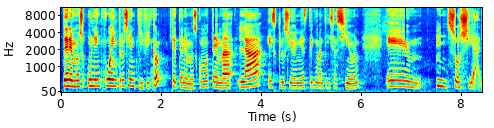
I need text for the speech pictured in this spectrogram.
Tenemos un encuentro científico que tenemos como tema la exclusión y estigmatización eh, social.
